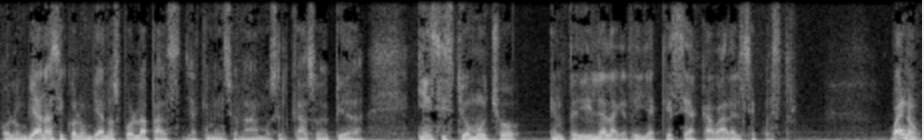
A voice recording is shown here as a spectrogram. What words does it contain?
Colombianas y colombianos por la paz, ya que mencionábamos el caso de Piedad, insistió mucho en pedirle a la guerrilla que se acabara el secuestro. Bueno,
